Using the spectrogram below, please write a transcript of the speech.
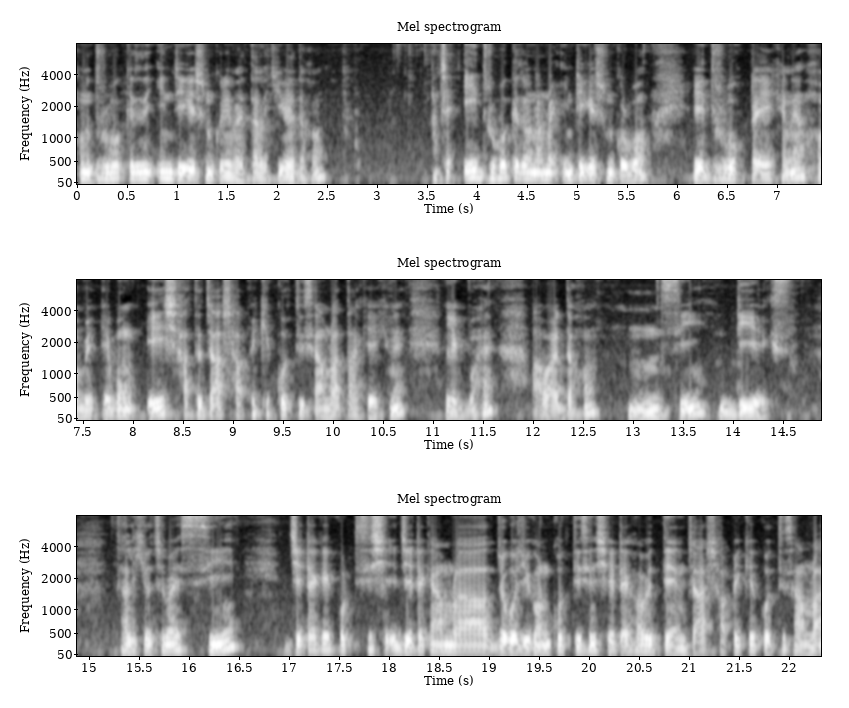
কোনো ধ্রুবককে যদি ইন্টিগ্রেশন করি ভাই, তাহলে কী হয় দেখো? আচ্ছা এই ধ্রুবককে যখন আমরা ইন্টিগ্রেশন করব, এই ধ্রুবকটা এখানে হবে এবং এই সাথে যা সাপেক্ষে করতেছি আমরা, তাকে এখানে লিখব হ্যাঁ? আবার দেখো সি ডিএক্স তাহলে কী হচ্ছে ভাই? সি যেটাকে করতেছি যেটাকে আমরা যোগজীকরণ করতেছি সেটাই হবে দেন যার সাপেক্ষে করতেছি আমরা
